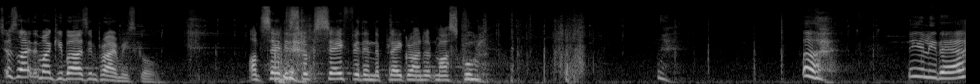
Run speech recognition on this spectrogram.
Just like the monkey bars in primary school. I'd say this looks safer than the playground at my school. There.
